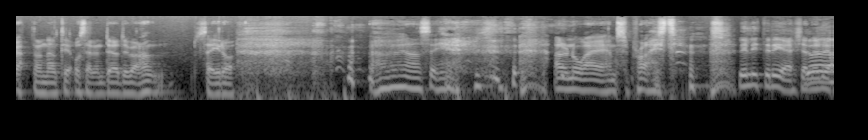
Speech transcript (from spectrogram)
öppnar han den till och så är det en död duva. Han säger då Ja, vad är det han säger? I don't know why I am surprised. Det är lite det jag känner Ja, ja.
